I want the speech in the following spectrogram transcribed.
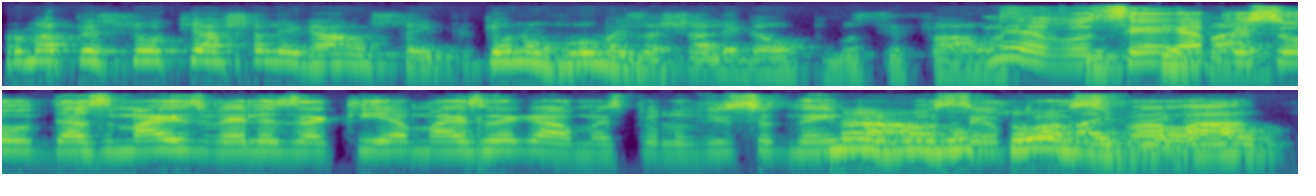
Para uma pessoa que acha legal isso aí, porque eu não vou mais achar legal o que você fala. Né, você é a faz. pessoa das mais velhas aqui, a mais legal, mas pelo visto nem você não eu sou a posso mais falar. legal.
